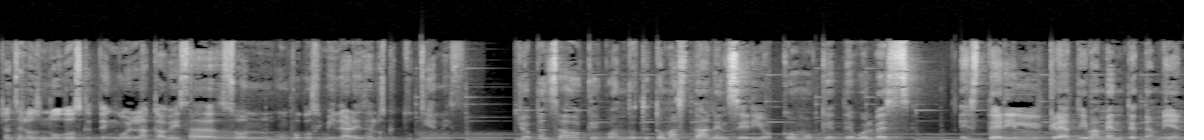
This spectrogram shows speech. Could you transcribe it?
Chance los nudos que tengo en la cabeza son un poco similares a los que tú tienes. Yo he pensado que cuando te tomas tan en serio, como que te vuelves estéril creativamente también.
